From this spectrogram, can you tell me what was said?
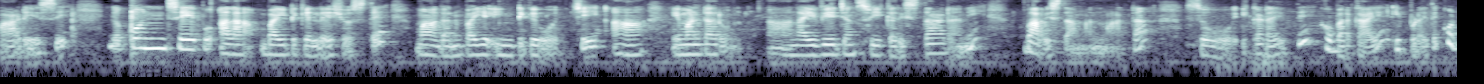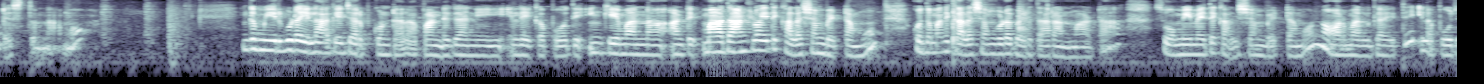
పాడేసి ఇంకా కొంచెంసేపు అలా బయటికి వెళ్ళేసి వస్తే మా గణపయ్య ఇంటికి వచ్చి ఏమంటారు నైవేద్యం స్వీకరిస్తాడని భావిస్తామన్నమాట. సో ఇక్కడైతే కొబ్బరికాయ ఇప్పుడైతే కొట్టేస్తున్నాము. ఇంకా మీరు కూడా ఇలాగే జరుపుకుంటారా పండుగని? లేకపోతే ఇంకేమన్నా అంటే మా దాంట్లో అయితే కలశం పెట్టాము. కొంతమంది కలశం కూడా పెడతారనమాట సో మేమైతే కలశం పెట్టాము. నార్మల్గా అయితే ఇలా పూజ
